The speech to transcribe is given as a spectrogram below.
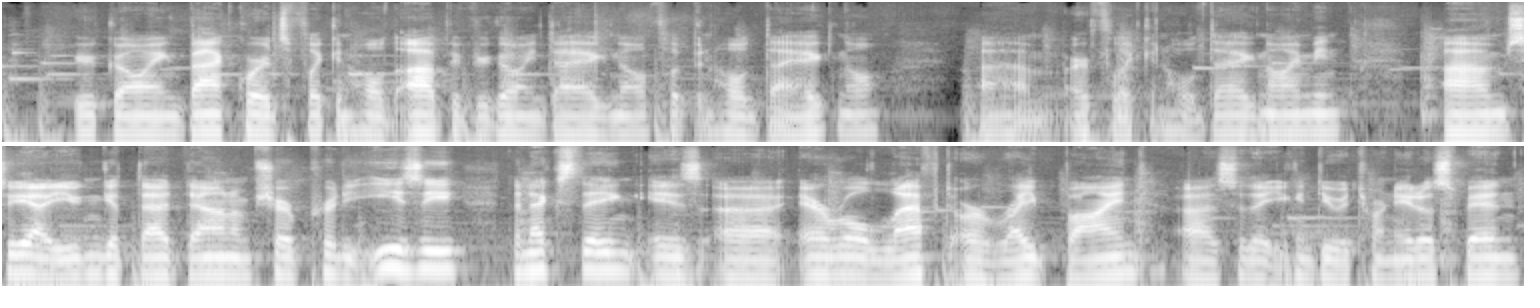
If you're going backwards, flick and hold up. If you're going diagonal, flip and hold diagonal. Um, or flick and hold diagonal, I mean. Um, so yeah, you can get that down, I'm sure, pretty easy. The next thing is uh, air roll left or right bind uh, so that you can do a tornado spin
